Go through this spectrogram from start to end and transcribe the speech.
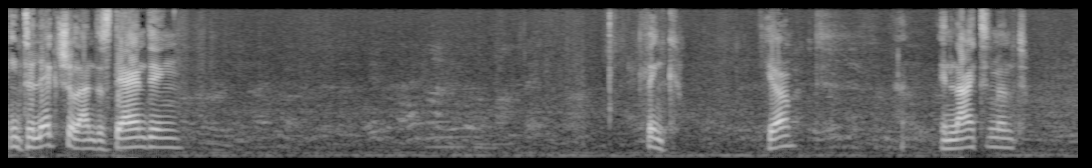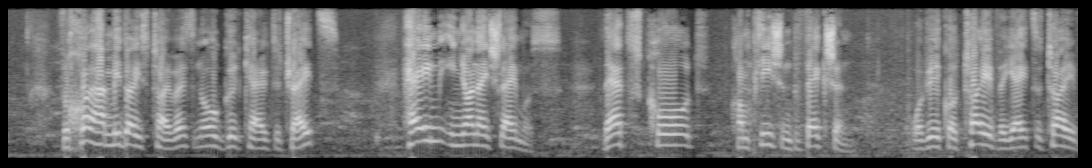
intellectual understanding. Think. Yeah. Enlightenment. V'chol ha'midos tovos and all good character traits. Heim inyonei shleimus that's called completion perfection. What we call toiv the yetzer toiv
